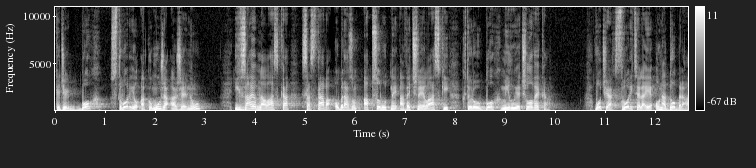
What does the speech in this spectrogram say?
keďže Boh stvoril ako muža a ženu, ich vzájomná láska sa stáva obrazom absolútnej a väčšnej lásky, ktorou Boh miluje človeka. V očiach stvoriteľa je ona dobrá,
